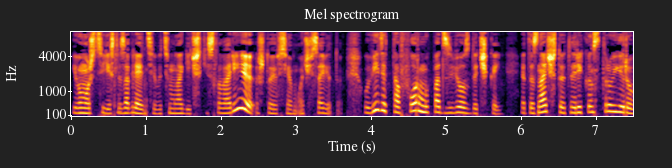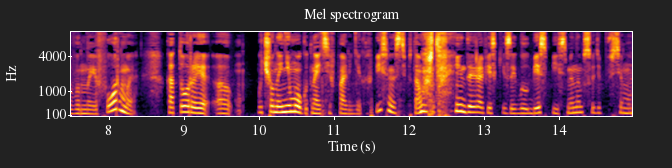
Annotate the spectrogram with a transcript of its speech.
И вы можете, если заглянете в этимологические словари, что я всем очень советую, увидеть там формы под звездочкой. Это значит, что это реконструированные формы, которые э, ученые не могут найти в памятниках письменности, потому что индоевропейский язык был бесписьменным, судя по всему.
